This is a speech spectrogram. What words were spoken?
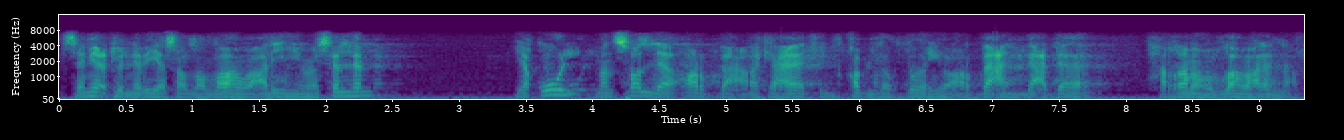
سمعت النبي صلى الله عليه وسلم يقول من صلى أربع ركعات قبل الظهر وأربعا بعدها حرمه الله على النار.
